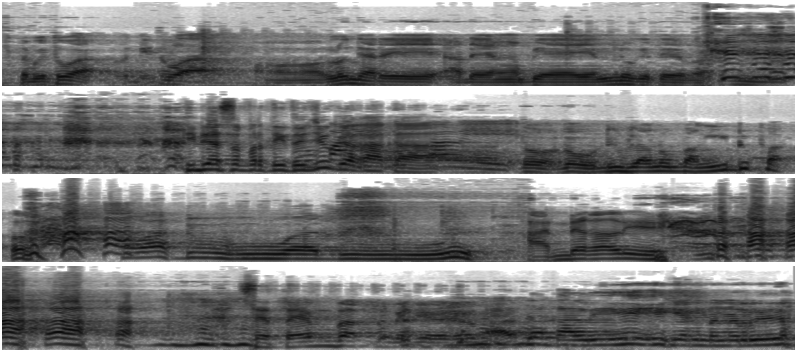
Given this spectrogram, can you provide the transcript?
Lebih tua. lebih tua. Oh, lu nyari ada yang ngebiayain lu gitu ya, Pak? Tidak seperti itu juga Numpang kakak. kali. tuh, tuh dibilang numpang hidup, Pak. waduh, waduh. Anda kali. Saya tembak. Ada kali yang dengerin.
